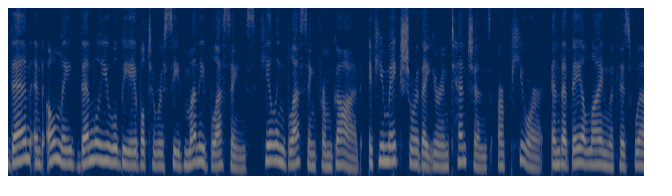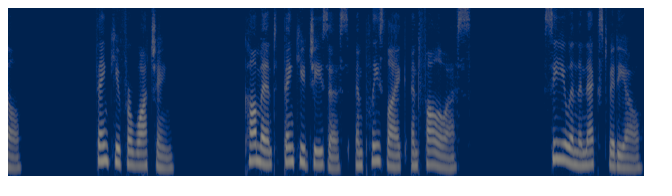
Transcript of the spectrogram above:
Then and only then will you will be able to receive money blessings, healing blessing from God if you make sure that your intentions are pure and that they align with His will. Thank you for watching. Comment thank you Jesus and please like and follow us. See you in the next video.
